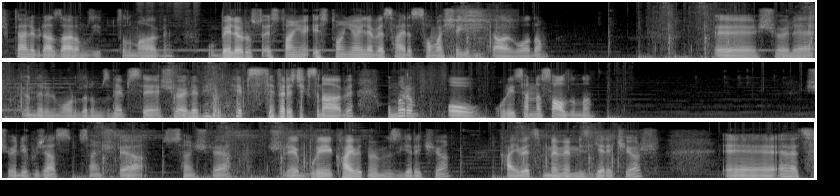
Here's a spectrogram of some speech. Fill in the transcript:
Türklerle biraz daha aramızı iyi tutalım abi. Bu Belarus, Estonya, Estonya ile vesaire savaşa girmiş abi bu adam. Ee, şöyle gönderelim ordularımızın hepsi. Şöyle bir hepsi sefere çıksın abi. Umarım... Oo, orayı sen nasıl aldın lan? Şöyle yapacağız. Sen şuraya, sen şuraya. Şuraya burayı kaybetmememiz gerekiyor. Kaybetmememiz gerekiyor. Ee, evet.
